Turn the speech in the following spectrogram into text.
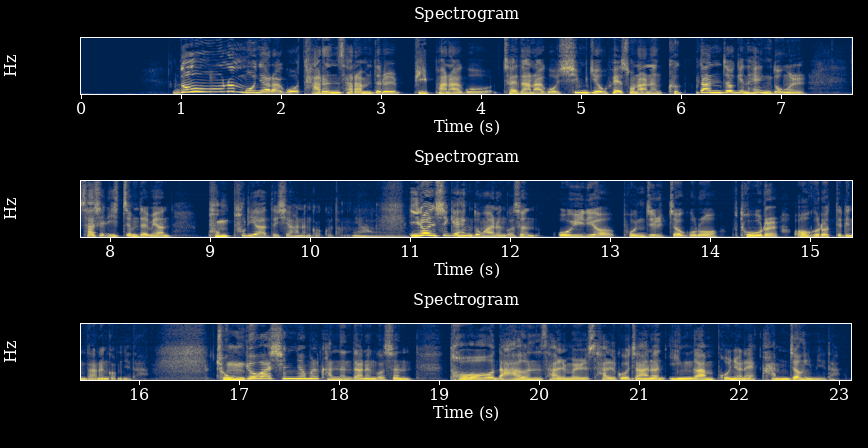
너는 뭐냐라고 다른 사람들을 비판하고 재단하고 심지어 훼손하는 극단적인 행동을 사실 이쯤 되면 분풀이 하듯이 하는 거거든요. 이런 식의 행동하는 것은 오히려 본질적으로 도를 어그러뜨린다는 겁니다. 종교와 신념을 갖는다는 것은 더 나은 삶을 살고자 하는 인간 본연의 감정입니다.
